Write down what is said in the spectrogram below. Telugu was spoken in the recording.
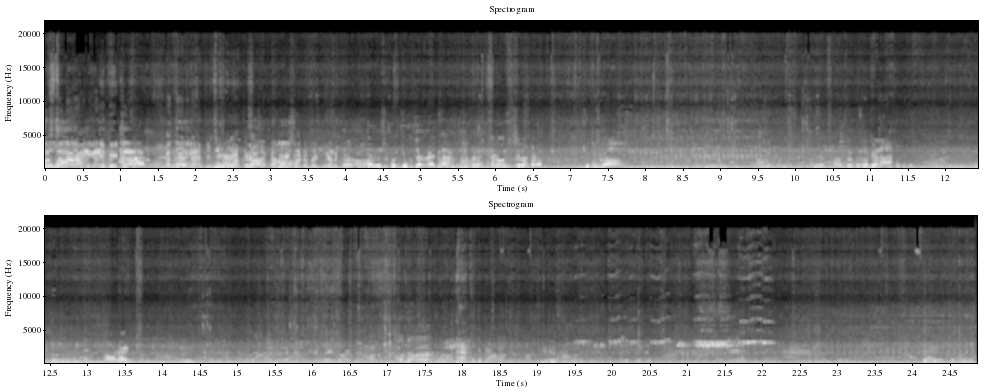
వస్తున్నారు ఆయన కనిపించలా పెద్ద ఆయన కనిపించలా కొంచెం చూపిస్తా ఓకేనా right.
